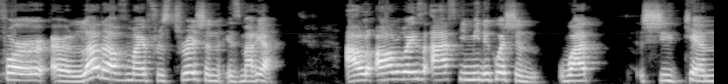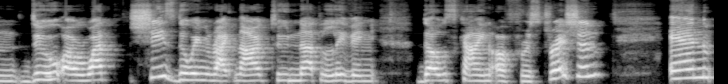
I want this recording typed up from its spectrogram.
for a lot of my frustration is maria. I'll always asking me the question what she can do or what she's doing right now to not living those kind of frustration. And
